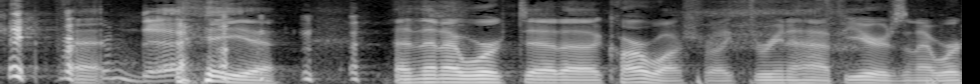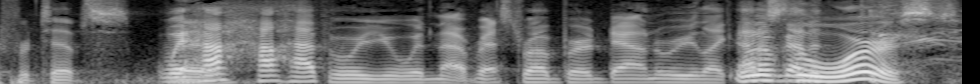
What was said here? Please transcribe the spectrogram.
Burned down. yeah, and then I worked at a car wash for like three and a half years, and I worked for tips. Wait, there. how how happy were you when that restaurant burned down? Were you like, I It don't was the gotta- worst.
